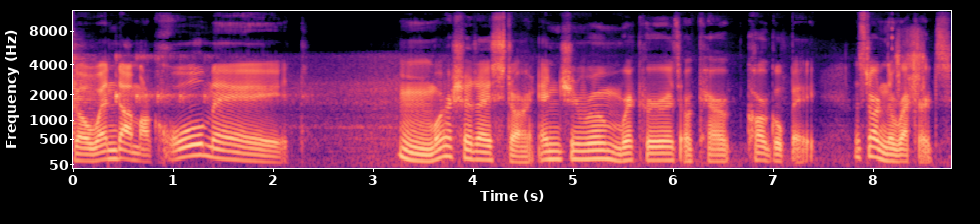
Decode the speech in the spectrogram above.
go. And I'm crewmate. Hmm, where should I start? Engine room, records, or car cargo bay? Let's start in the records.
